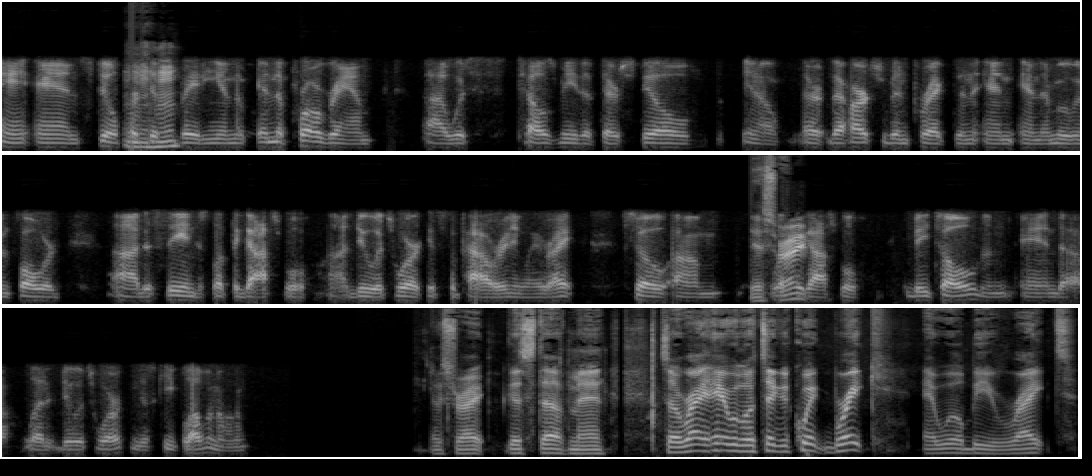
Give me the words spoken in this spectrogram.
and, and still mm-hmm. participating mm-hmm. in the in the program, uh, which tells me that they're still, you know, their their hearts have been pricked and and, and they're moving forward uh, to see and just let the gospel uh, do its work. It's the power anyway, right? So um, That's let right. the gospel be told and and uh, let it do its work and just keep loving on them. That's right. Good stuff, man. So right here, we're gonna take a quick break, and we'll be right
